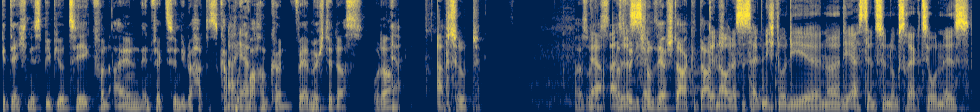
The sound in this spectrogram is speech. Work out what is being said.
Gedächtnisbibliothek von allen Infektionen, die du hattest, kaputt ah, ja. machen können. Wer möchte das, oder? Ja, absolut. Also ja, das, also das, das finde ich schon halt, sehr stark dargestellt. Genau, dass es halt nicht nur die, ne, die erste Entzündungsreaktion ist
